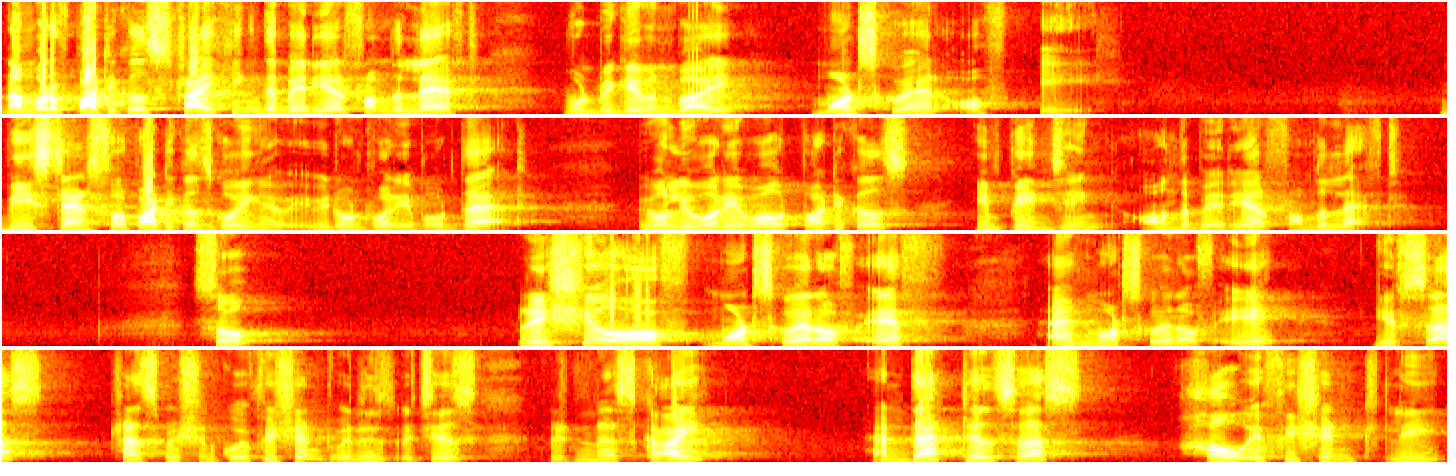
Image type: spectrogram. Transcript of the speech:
Number of particles striking the barrier from the left would be given by mod square of A. B stands for particles going away we do not worry about that we only worry about particles impinging on the barrier from the left. So, ratio of mod square of f and mod square of A gives us transmission coefficient which is, which is written as chi and that tells us how efficiently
